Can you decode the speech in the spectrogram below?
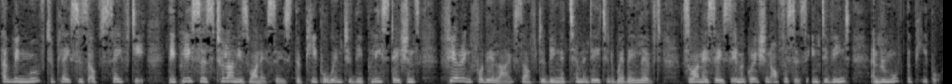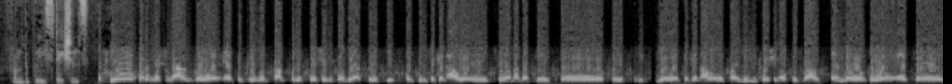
have been moved to places of safety. The police's Thulani Zwane says the people went to the police stations fearing for their lives after being intimidated where they lived. Zwane says immigration officers intervened and removed the people from the police stations. Few foreign nationals who were at the Greenwood Park police station for their safety have been taken away to another place for safety. They were taken away by the immigration officers. And those who were at uh,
